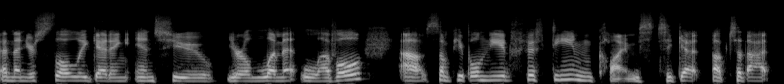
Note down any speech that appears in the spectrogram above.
and then you're slowly getting into your limit level. Uh, some people need 15 climbs to get up to that.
